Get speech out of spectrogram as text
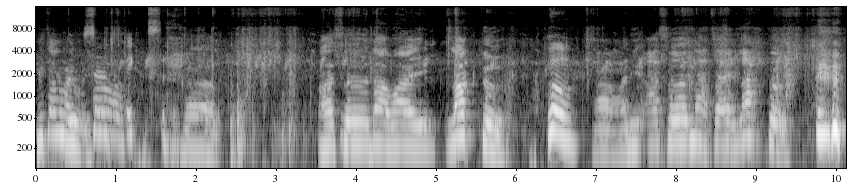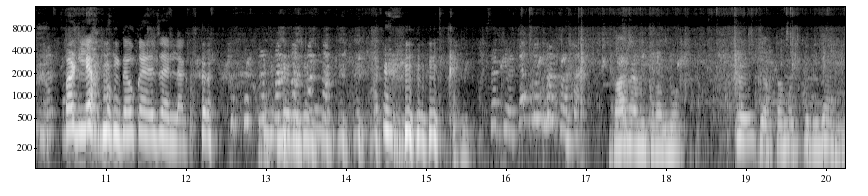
ही चांगला आहे होय. सर एक्स बर. असं दावाय लागतं. हो. हा आणि असं नाचाय लागतं. पडल्या मग दवाखान्यात जायला लागतं. सगळं. काय नाही मित्रांनो ती आता मस्करी झाली.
